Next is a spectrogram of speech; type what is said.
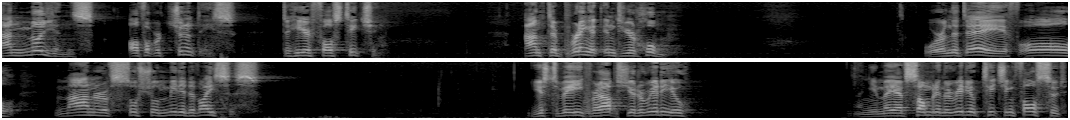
and millions of opportunities to hear false teaching and to bring it into your home. We're in the day if all manner of social media devices. Used to be perhaps you had a radio, and you may have somebody in the radio teaching falsehood.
